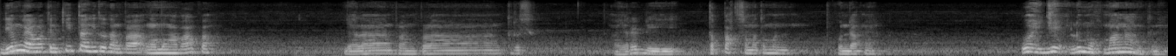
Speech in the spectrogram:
dia ngelewatin kita gitu tanpa ngomong apa-apa. Jalan pelan-pelan terus akhirnya ditepak sama temen pundaknya. Wah Ije lu mau ke mana? Gitu nih.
